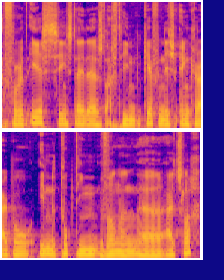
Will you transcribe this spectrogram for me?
Voor het eerst sinds 2018 Cavendish en Kruipel in de top 10 van een eh, uitslag.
